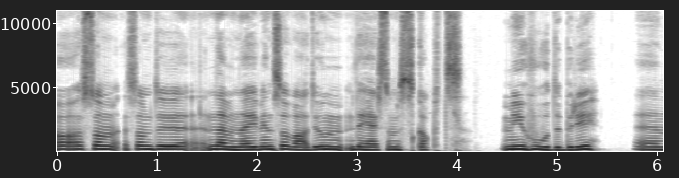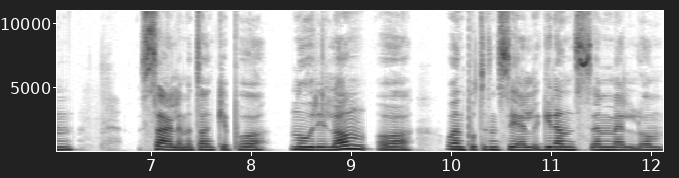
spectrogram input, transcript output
Og som, som, du nevner, Øyvind, så var det jo det her som skapt mye hodebry, eh, særlig med tanke på Nord-Irland og, og, en potensiell grense mellom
